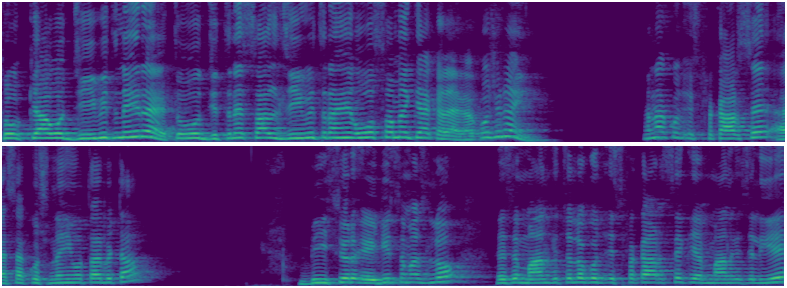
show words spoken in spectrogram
तो क्या वो जीवित नहीं रहे? तो वो जितने साल जीवित रहे, वो समय क्या कराएगा? कुछ नहीं। है ना? कुछ इस प्रकार से ऐसा कुछ नहीं होता बेटा। बीसी और एडी समझ लो। जैसे मान के चलो कुछ इस प्रकार से कि मान के चलिए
